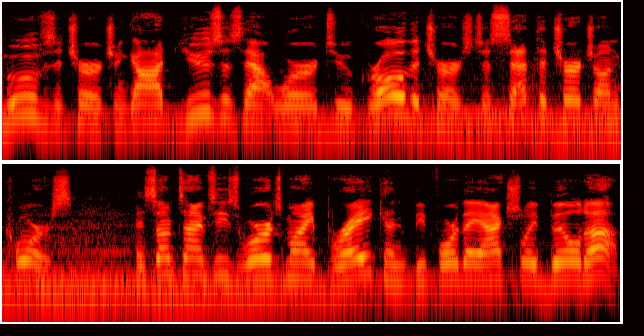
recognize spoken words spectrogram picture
moves the church, and God uses that word to grow the church, to set the church on course. And sometimes these words might break and before they actually build up.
